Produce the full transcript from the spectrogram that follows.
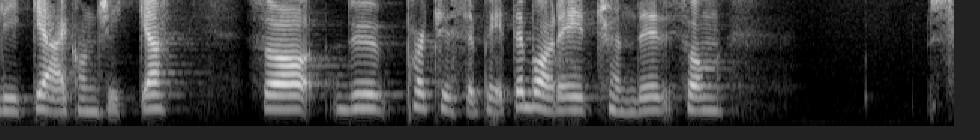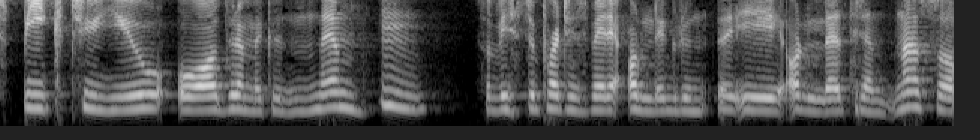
liker jeg kanskje ikke. Så du participater bare i trender som speak to you og drømmekunden din. Så hvis du participerer i alle, grunn, i alle trendene, så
